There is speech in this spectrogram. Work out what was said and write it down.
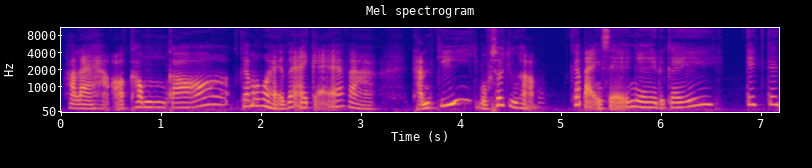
hoặc là họ không có cái mối quan hệ với ai cả. Và thậm chí một số trường hợp các bạn sẽ nghe được cái cái cái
